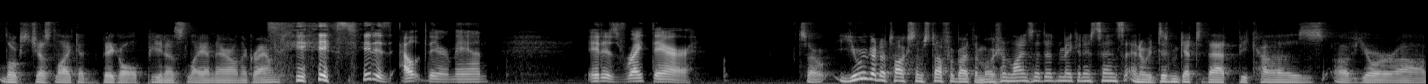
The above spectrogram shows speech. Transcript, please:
looks just like a big old penis laying there on the ground. It is, it is out there, man. It is right there. So you were going to talk some stuff about the motion lines that didn't make any sense, and we didn't get to that because of your uh,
